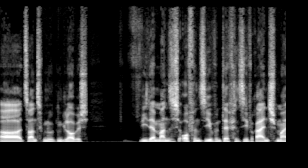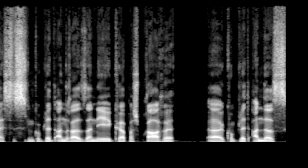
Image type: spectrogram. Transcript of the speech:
äh, 20 Minuten, glaube ich, wie der Mann sich offensiv und defensiv reinschmeißt. Das ist ein komplett anderer Sané, Körpersprache, äh, komplett anders.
